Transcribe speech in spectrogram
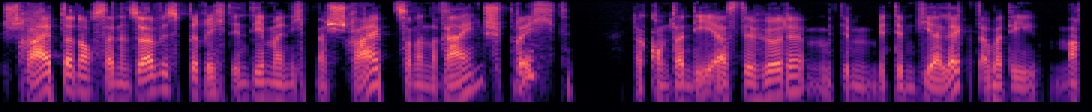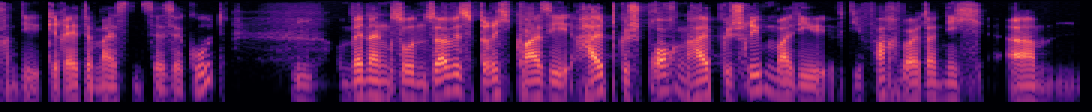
schreibt er noch seinen Servicebericht, indem er nicht mehr schreibt, sondern reinspricht. Da kommt dann die erste Hürde mit dem, mit dem Dialekt, aber die machen die Geräte meistens sehr, sehr gut. Mhm. Und wenn dann so ein Servicebericht quasi halb gesprochen, halb geschrieben, weil die, die Fachwörter nicht, ähm,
